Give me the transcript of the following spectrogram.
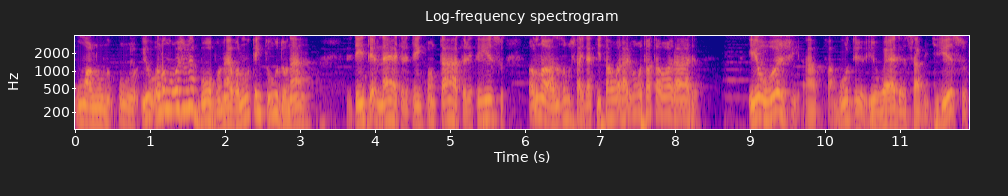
um aluno, o, e o aluno hoje não é bobo, né? O aluno tem tudo, né? Ele tem internet, ele tem contato, ele tem isso. O aluno, ó, nós vamos sair daqui tal horário, vamos voltar tal horário. Eu hoje, a Famuta, e o Éder sabe disso,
